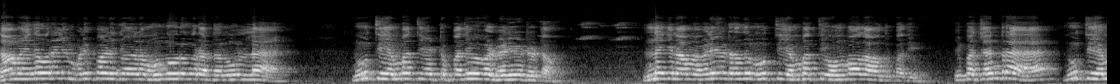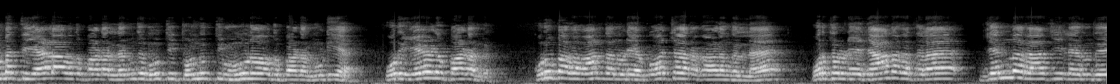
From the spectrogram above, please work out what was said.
நாம் இதுவரையிலும் புலிப்பாணி ஜோதிடம் முந்நூறுங்கிற அந்த நூலில் நூற்றி எண்பத்தி எட்டு பதிவுகள் வெளியிட்டுட்டோம். இன்றைக்கி நாம் வெளியிடுறது நூற்றி எண்பத்தி ஒம்போதாவது பதிவு. இப்போ சென்ற நூற்றி எண்பத்தி ஏழாவது பாடல்லேருந்து நூற்றி தொண்ணூற்றி மூணாவது பாடல் முடிய ஒரு ஏழு பாடல்கள். குரு பகவான் தன்னுடைய கோச்சார காலங்களில் ஒருத்தருடைய ஜாதகத்தில் ஜென்ம ராசியிலிருந்து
